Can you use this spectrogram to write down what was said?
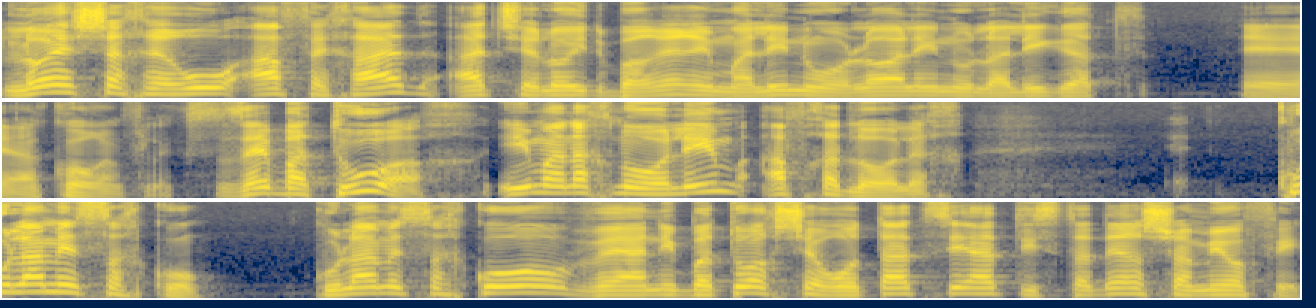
לא ישחררו אף אחד עד שלא יתברר אם עלינו או לא עלינו לליגת אה, הקורנפלקס. זה בטוח. אם אנחנו עולים, אף אחד לא הולך. כולם ישחקו. כולם ישחקו, ואני בטוח שרוטציה תסתדר שם יופי.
